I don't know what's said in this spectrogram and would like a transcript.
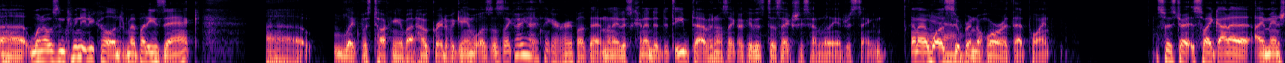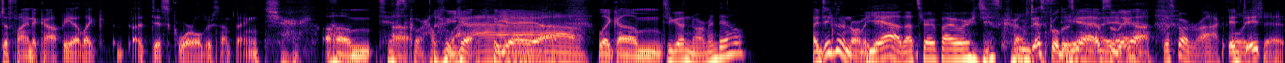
uh when I was in community college, my buddy Zach uh like was talking about how great of a game it was. I was like, oh yeah, I think I heard about that. And then I just kind of did a deep dive and I was like, okay, this does actually sound really interesting. And I was super into horror at that point. So I started, so I got a I managed to find a copy at like a Discworld or something. Sure. Um, Discord. Wow. yeah, yeah, yeah, yeah. Like, um, Did you go to Normandale? I did go to Normandale. Yeah, that's right by where Discord. is. Discworld is- yeah, absolutely, yeah. Discord rocks. It, Holy it, shit.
